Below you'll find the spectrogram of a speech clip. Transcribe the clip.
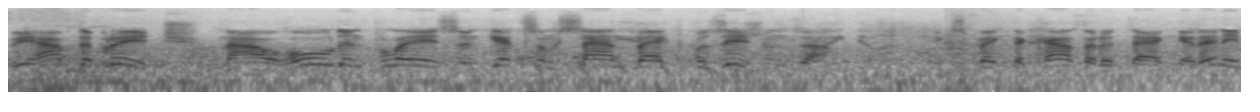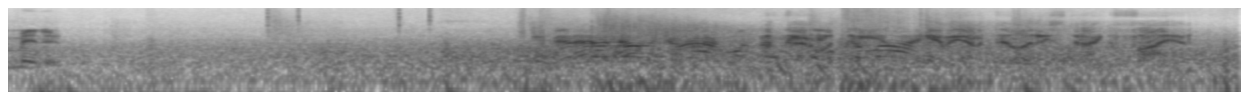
We have the bridge. Now hold in place and get some sandbagged positions up. Expect a counterattack at any minute. Heavy artillery strike fire.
